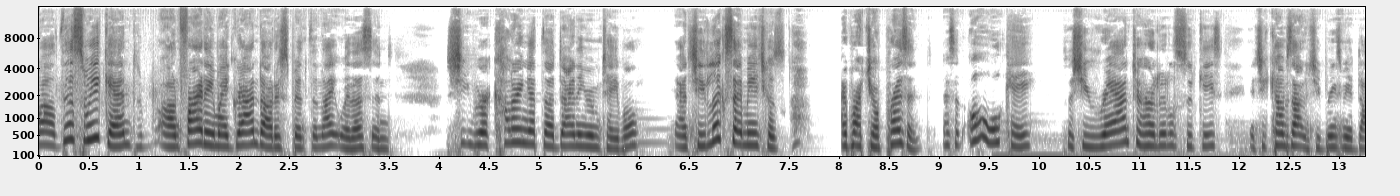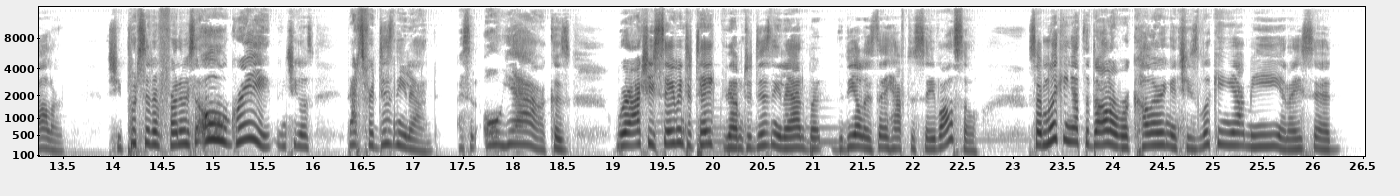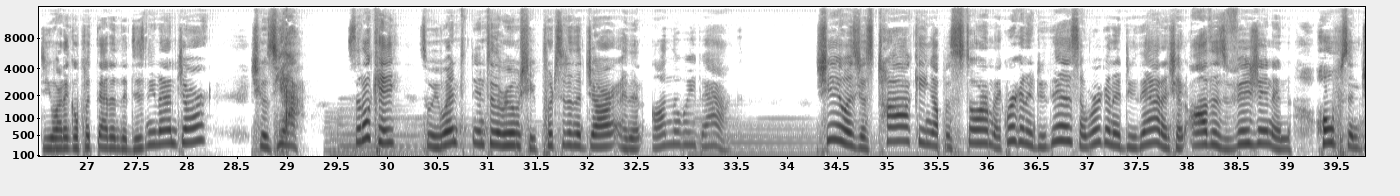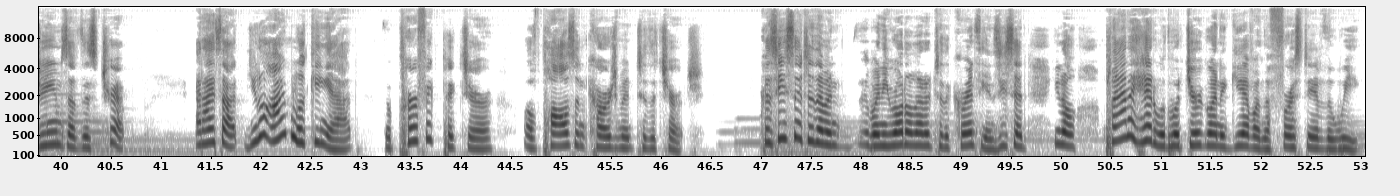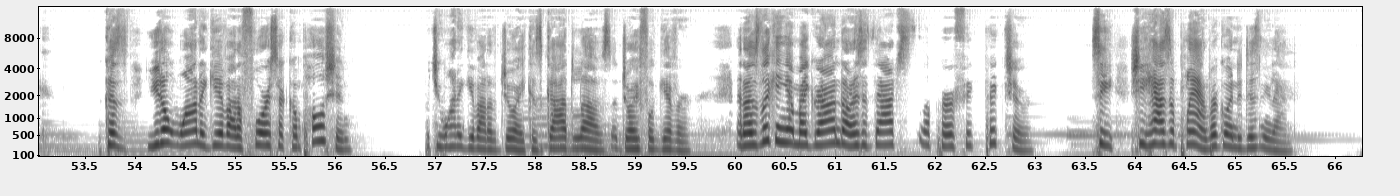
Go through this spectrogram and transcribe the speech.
Well, this weekend on Friday, my granddaughter spent the night with us, and she we were coloring at the dining room table, and she looks at me and she goes, "I brought you a present." I said, "Oh, okay." So she ran to her little suitcase and she comes out and she brings me a dollar. She puts it in front of me. and says, "Oh, great!" And she goes, "That's for Disneyland." I said, "Oh yeah," because we're actually saving to take them to Disneyland, but the deal is they have to save also. So I'm looking at the dollar. We're coloring, and she's looking at me, and I said, "Do you want to go put that in the Disneyland jar?" She goes, "Yeah." Said, "Okay." So we went into the room. She puts it in the jar, and then on the way back, she was just talking up a storm, like we're going to do this and we're going to do that, and she had all this vision and hopes and dreams of this trip. And I thought, you know, I'm looking at the perfect picture of Paul's encouragement to the church. Because he said to them when he wrote a letter to the Corinthians, he said, you know, plan ahead with what you're going to give on the first day of the week. Because you don't want to give out of force or compulsion, but you want to give out of joy because God loves a joyful giver. And I was looking at my granddaughter, I said, that's a perfect picture. See, she has a plan. We're going to Disneyland.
